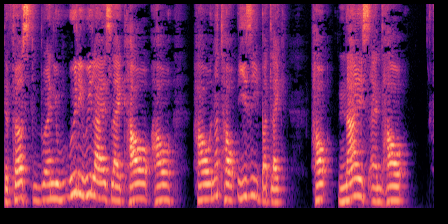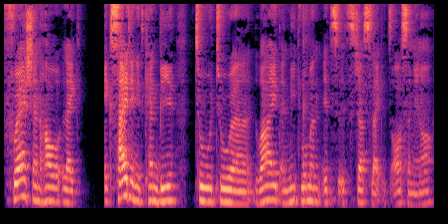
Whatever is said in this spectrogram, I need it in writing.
The first, when you really realize like how, how, how, not how easy, but like how nice and how fresh and how like exciting it can be to to uh, ride and meet woman it's it's just like it's awesome you know?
